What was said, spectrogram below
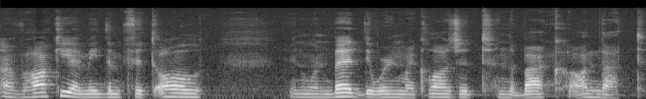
of hockey. I made them fit all in one bed. They were in my closet in the back on that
